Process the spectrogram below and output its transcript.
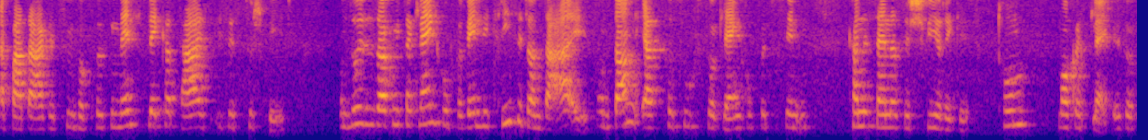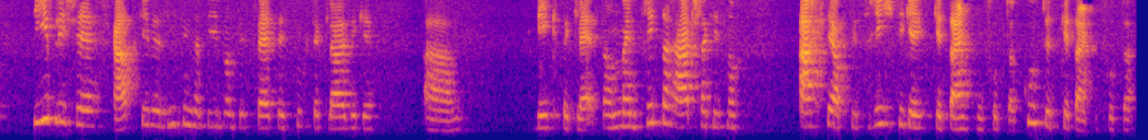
ein paar Tage zu überbrücken. Wenn es Blackout da ist, ist es zu spät. Und so ist es auch mit der Kleingruppe. Wenn die Krise dann da ist und dann erst versuchst du eine Kleingruppe zu finden, kann es sein, dass es schwierig ist. Drum mach es gleich. Also biblische Ratgeber, lies in der Bibel und das zweite ist, such der gläubige äh, Wegbegleiter. Und mein dritter Ratschlag ist noch, achte auf das richtige Gedankenfutter, gutes Gedankenfutter.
